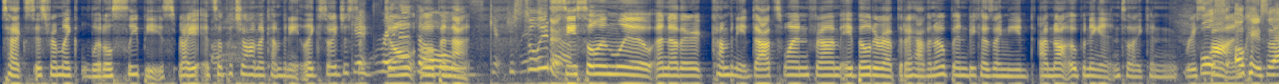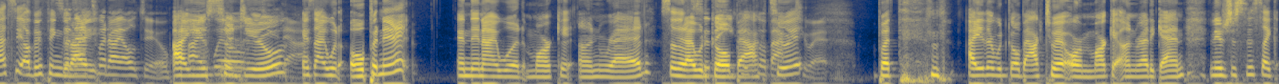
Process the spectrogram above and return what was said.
text is from like Little Sleepies, right? It's a pajama company. Like, so I just Get like don't open that. Get Just delete it. Cecil and Lou, another company. That's one from a builder rep that I haven't opened because I need. I'm not opening it until I can Well, respond. so- okay, so that's the other thing So that that's I That's what I'll do. I used to will do, is I would open it and then I would mark it unread so that I would So go, you could back, go to, it. to it. But then I either would go back to it or mark it unread again. And it was just this like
